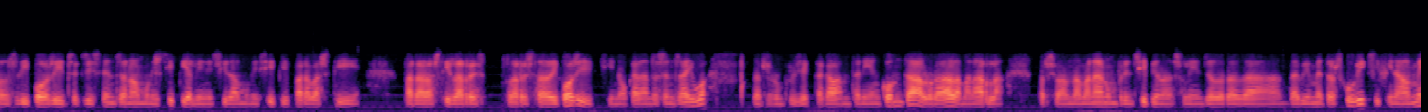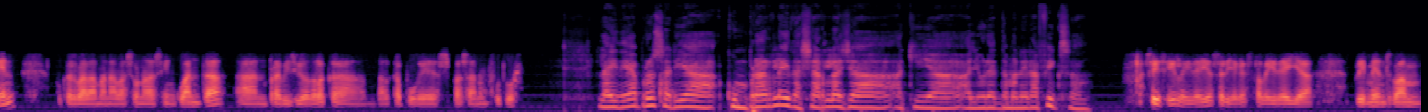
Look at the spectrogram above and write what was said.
els dipòsits existents en el municipi, a l'inici del municipi, per abastir, per abastir la, rest, la resta de dipòsits i no quedar-nos sense aigua, doncs és un projecte que vam tenir en compte a l'hora de demanar-la. Per això vam demanar en un principi una desalinitzadora de, de 20 metres cúbics i finalment el que es va demanar va ser una de 50 en previsió del que, del que pogués passar en un futur. La idea, però, seria comprar-la i deixar-la ja aquí a, a Lloret de manera fixa? Sí, sí, la idea seria aquesta. La idea, primer ens vam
